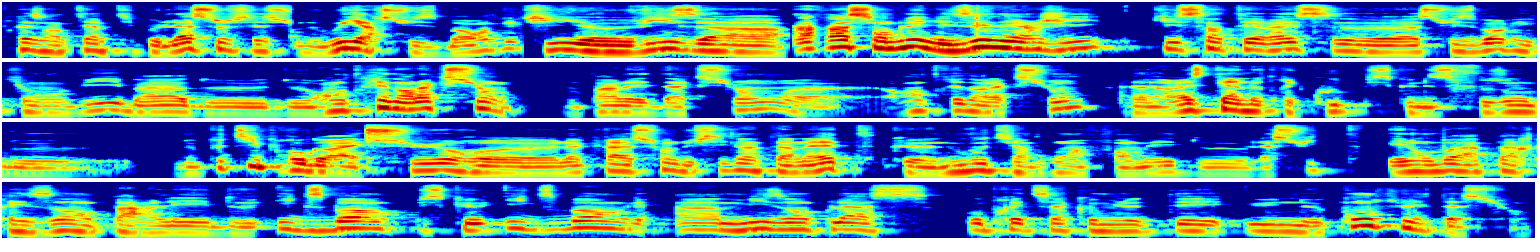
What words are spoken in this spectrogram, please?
présenter un petit peu l'association de We Are Swissborg, qui vise à, rassembler les énergies qui s'intéressent à Swissborg et qui ont envie bah, de, rentrer dans l'action. On parlait d'action, rentrer dans l'action. restez à notre écoute puisque nous faisons de petits progrès sur la création du site internet que nous vous tiendrons informés de la suite. Et on va à présent parler de Xborg puisque Xborg a mis en place auprès de sa communauté une consultation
